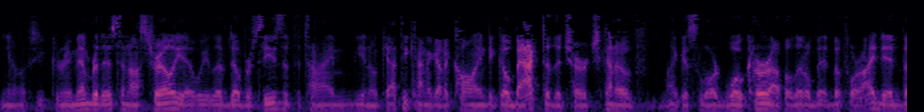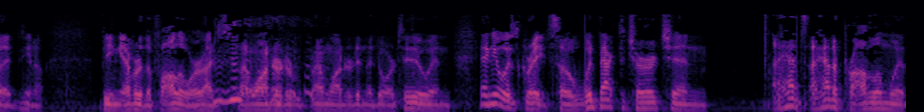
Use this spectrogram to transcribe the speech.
you know, if you can remember this, in Australia, we lived overseas at the time. You know, Kathy kind of got a calling to go back to the church. Kind of, I guess, Lord woke her up a little bit before I did. But you know, being ever the follower, I just I mm-hmm. wandered I wandered in the door too, and and it was great. So went back to church, and I had I had a problem with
